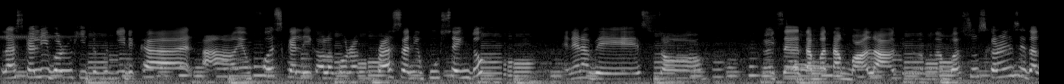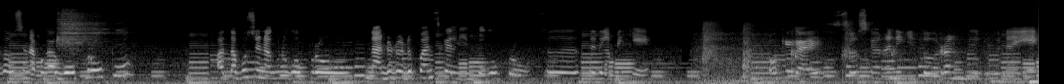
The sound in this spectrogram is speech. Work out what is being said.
Last kali baru kita pergi dekat uh, yang first kali kalau korang perasan yang pusing tu. And then habis. So kita tambah-tambah lah. Kita tambah-tambah. So sekarang ni saya tak tahu saya nak pegang GoPro ke ataupun saya nak guna GoPro nak duduk depan sekali untuk GoPro. So saya tengah fikir. Okay guys, so sekarang ni kita orang je dua naik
